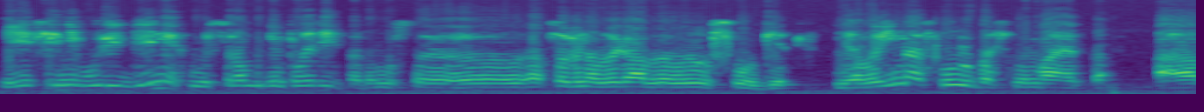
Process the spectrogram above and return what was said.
Если не будет денег, мы все равно будем платить, потому что э, особенно за газовые услуги. И аварийная служба снимается. А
